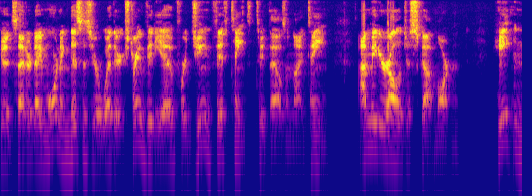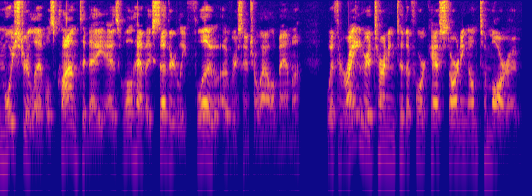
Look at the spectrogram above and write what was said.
Good Saturday morning. This is your Weather Xtreme video for June 15th, 2019. I'm meteorologist Scott Martin. Heat and moisture levels climb today as we'll have a southerly flow over central Alabama with rain returning to the forecast starting on tomorrow.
